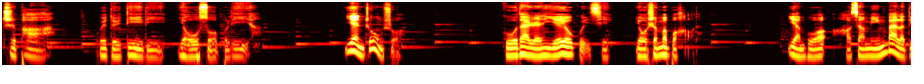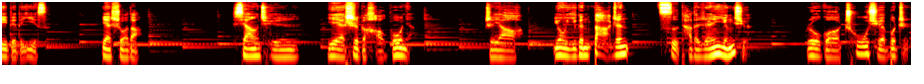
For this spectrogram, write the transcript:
只怕会对弟弟有所不利呀。”彦仲说。古代人也有鬼妻，有什么不好的？燕伯好像明白了弟弟的意思，便说道：“香群也是个好姑娘，只要用一根大针刺她的人影穴，如果出血不止，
